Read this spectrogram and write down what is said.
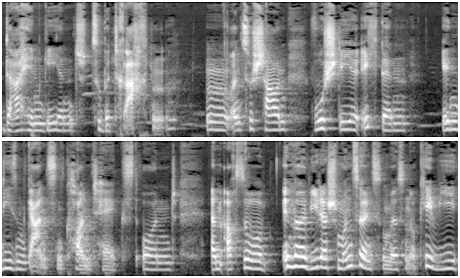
dahingehend zu betrachten mm, und zu schauen, wo stehe ich denn in diesem ganzen Kontext und ähm, auch so immer wieder schmunzeln zu müssen, okay, wie,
